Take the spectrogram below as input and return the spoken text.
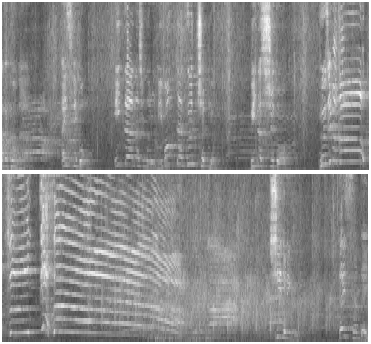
赤コーナーアイスリボンインターナシナルリボンタッグチャンピオン。ヴィーナスシュート藤本翼!シードリング。第3代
